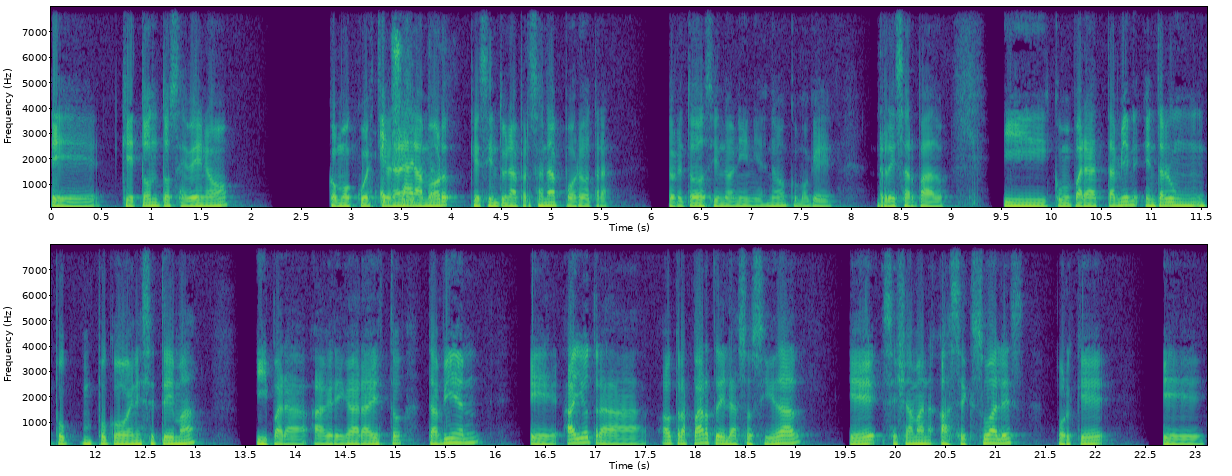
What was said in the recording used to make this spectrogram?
eh, qué tonto se ve, ¿no? Como cuestionar el amor que siente una persona por otra. Sobre todo siendo niñas, ¿no? Como que resarpado. Y como para también entrar un, po- un poco en ese tema y para agregar a esto, también eh, hay otra, otra parte de la sociedad que se llaman asexuales porque eh,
